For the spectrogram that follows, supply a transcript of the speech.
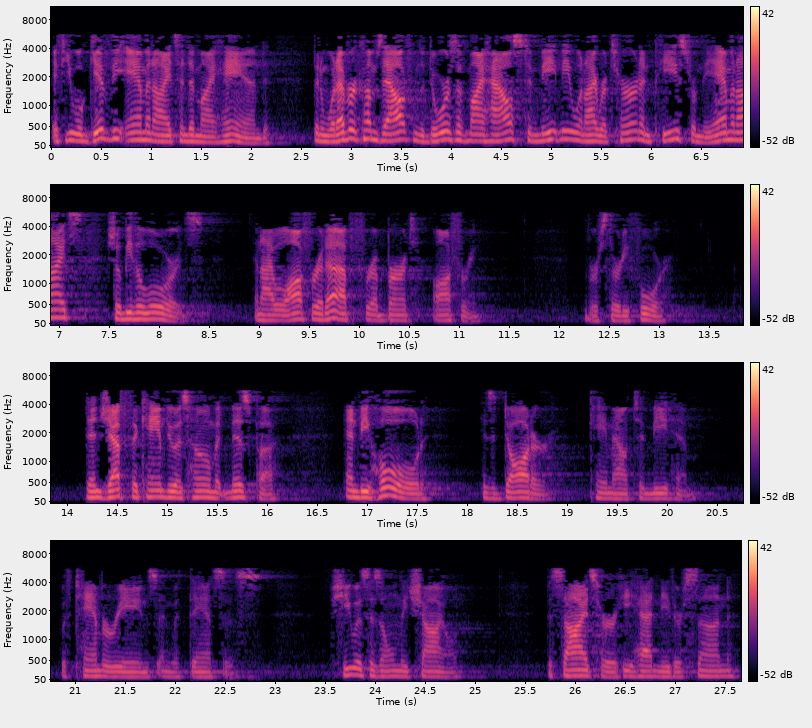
If you will give the Ammonites into my hand, then whatever comes out from the doors of my house to meet me when I return in peace from the Ammonites shall be the Lord's, and I will offer it up for a burnt offering. Verse 34. Then Jephthah came to his home at Mizpah, and behold, his daughter came out to meet him with tambourines and with dances. She was his only child. Besides her, he had neither son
